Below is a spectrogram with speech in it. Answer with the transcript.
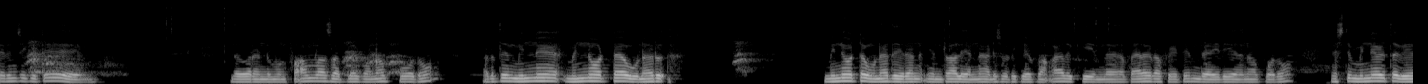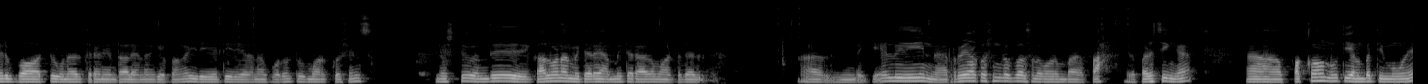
தெரிஞ்சுக்கிட்டு இந்த ஒரு ரெண்டு மூணு ஃபார்முலாஸ் அப்ளை பண்ணால் போதும். அடுத்து மின்னு மின்னோட்ட உணர்வு. மின்னோட்ட உணர்திறன் என்றால் என்ன அப்படின்னு சொல்லிட்டு கேட்பாங்க. அதுக்கு இந்த பேராகிராஃப் எயிட்டு இந்த இது எதுனா போதும். நெக்ஸ்ட்டு மின்னழுத்த வேறுபாட்டு உணர்திறன் என்றால் என்னன்னு கேட்பாங்க. இது எயிட்டு இது எதனா போதும். டூ மார்க் கொஷின்ஸ் நெக்ஸ்ட்டு வந்து கால்வனா மீட்டரை ஆக மாட்டுதல். இந்த கேள்வி நிறையா கொஷின் பேப்பர்ஸில் வரும்பாப்பா இதை படிச்சிங்க. பக்கம் நூற்றி எண்பத்தி மூணு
